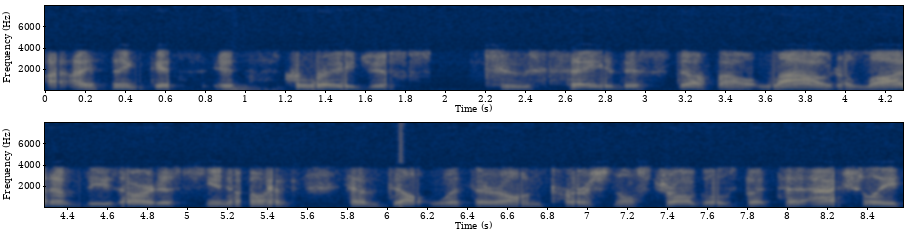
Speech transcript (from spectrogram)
I, I think it's, it's courageous to say this stuff out loud. A lot of these artists, you know, have have dealt with their own personal struggles, but to actually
